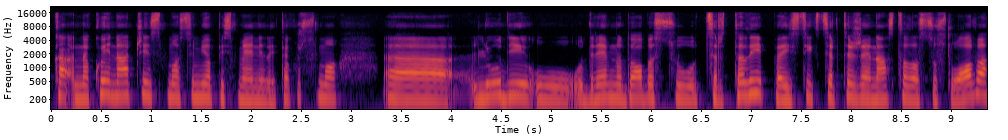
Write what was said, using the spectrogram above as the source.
ka, na koji način smo se mi opismenili? Tako što smo uh, ljudi u, u drevno doba su crtali, pa iz tih crteža je nastala su slova,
